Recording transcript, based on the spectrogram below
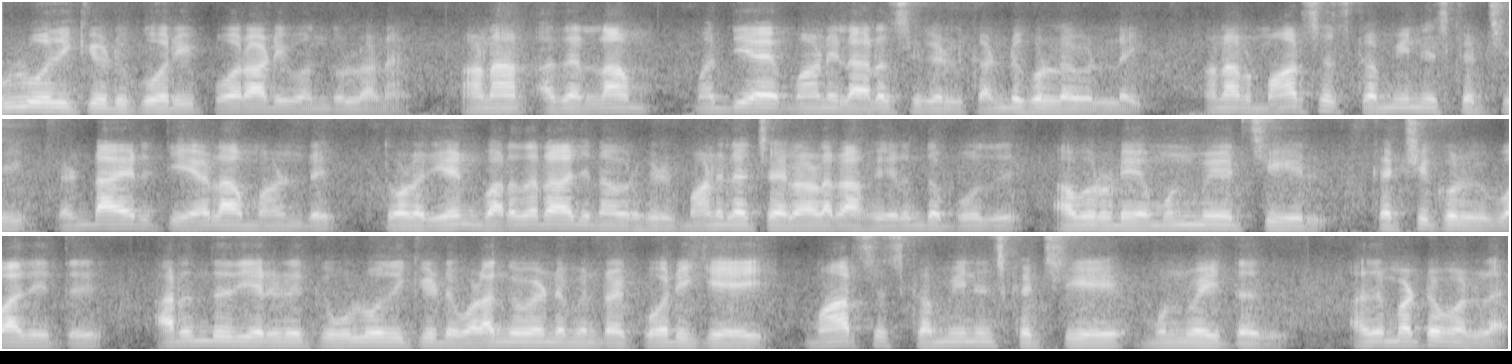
உள்ஒதுக்கீடு கோரி போராடி வந்துள்ளன. ஆனால் அதெல்லாம் மத்திய மாநில அரசுகள் கண்டுகொள்ளவில்லை. ஆனால் மார்க்சிஸ்ட் கம்யூனிஸ்ட் கட்சி ரெண்டாயிரத்தி ஏழாம் ஆண்டு தோழர் என். வரதராஜன் அவர்கள் மாநில செயலாளராக இருந்தபோது அவருடைய முன்முயற்சியில் கட்சிக்குள் விவாதித்து அருந்ததியர்களுக்கு உள்ஒதுக்கீடு வழங்க வேண்டும் என்ற கோரிக்கையை மார்க்சிஸ்ட் கம்யூனிஸ்ட் கட்சியை முன்வைத்தது. அது மட்டுமல்ல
